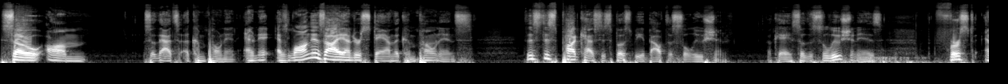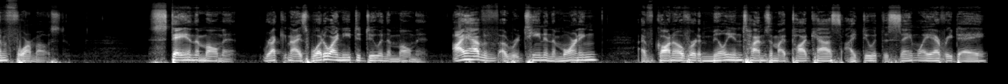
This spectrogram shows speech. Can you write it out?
so, um, so that's a component, and it, as long as I understand the components, this this podcast is supposed to be about the solution. Okay, so the solution is first and foremost, stay in the moment. Recognize what do I need to do in the moment. I have a routine in the morning. I've gone over it a million times in my podcast. I do it the same way every day.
